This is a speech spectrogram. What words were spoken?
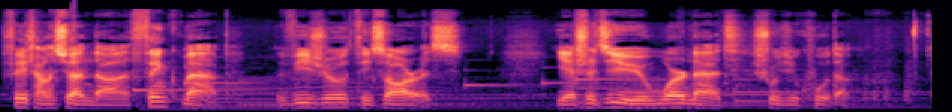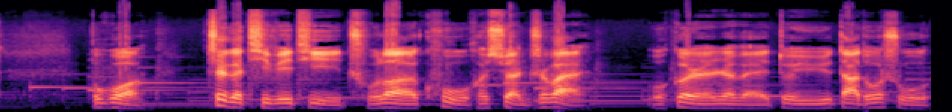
非常炫的 ThinkMap Visual Thesaurus，也是基于 WordNet 数据库的。不过，这个 TVT 除了酷和炫之外，我个人认为对于大多数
